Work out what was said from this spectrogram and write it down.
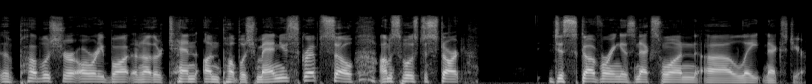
the publisher already bought another ten unpublished manuscripts, so I'm supposed to start discovering his next one uh, late next year.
